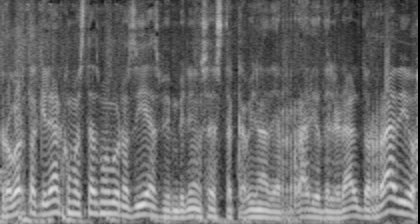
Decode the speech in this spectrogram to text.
Roberto Aguilar, ¿cómo estás? Muy buenos días. Bienvenidos a esta cabina de radio del Heraldo Radio,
